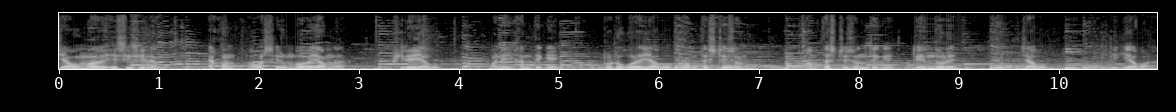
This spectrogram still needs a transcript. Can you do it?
যেমনভাবে এসেছিলাম, এখন আবার সেরকমভাবেই আমরা ফিরে যাব। মানে এখান থেকে টোটো করে যাব আমতা স্টেশন। আমতা স্টেশন থেকে ট্রেন ধরে যাব টিকিয়াপাড়া,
